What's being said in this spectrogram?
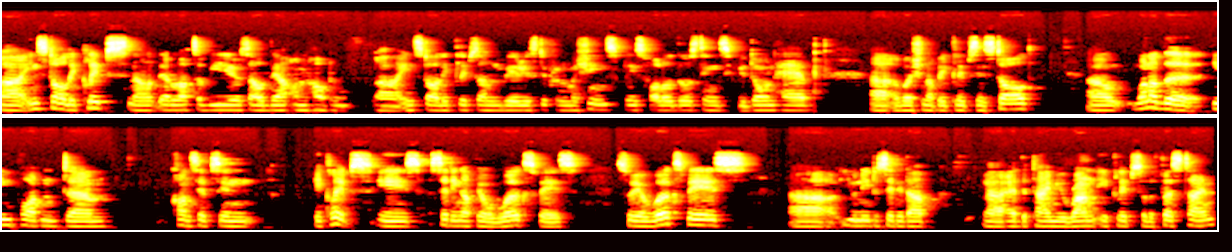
uh, install Eclipse now there are lots of videos out there on how to uh, install Eclipse on various different machines. Please follow those things if you don't have uh, a version of Eclipse installed. Uh, one of the important um, concepts in Eclipse is setting up your workspace. So your workspace you need to set it up uh, at the time you run Eclipse for the first time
